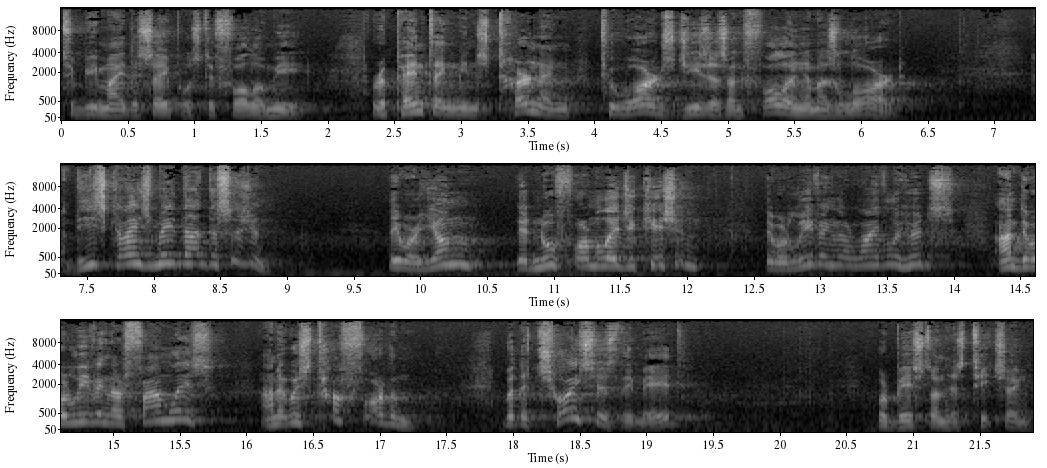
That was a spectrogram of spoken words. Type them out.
to be my disciples, to follow me. Repenting means turning towards Jesus and following him as Lord. And these guys made that decision. They were young, they had no formal education, they were leaving their livelihoods, and they were leaving their families, and it was tough for them. But the choices they made were based on his teaching,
